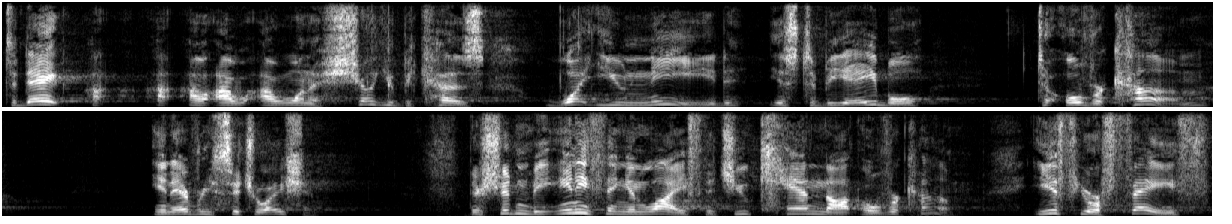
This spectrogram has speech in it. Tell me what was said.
today, I, I want to show you because what you need is to be able to overcome in every situation. There shouldn't be anything in life that you cannot overcome if your faith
